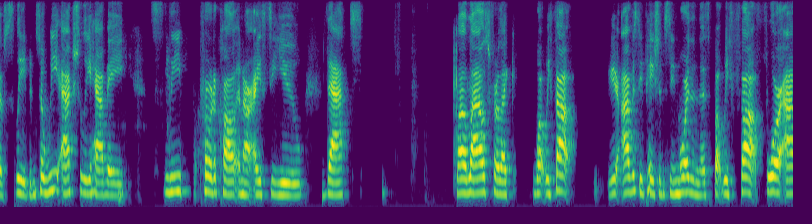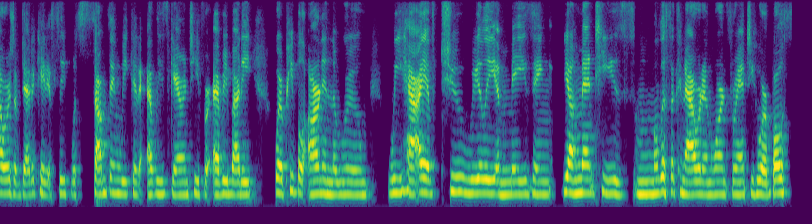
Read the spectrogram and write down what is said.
of sleep. And so we actually have a sleep protocol in our ICU that allows for like what we thought you know, obviously patients need more than this, but we thought four hours of dedicated sleep was something we could at least guarantee for everybody where people aren't in the room. We have I have two really amazing young mentees, Melissa Knauert and Lauren Ferrante, who are both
